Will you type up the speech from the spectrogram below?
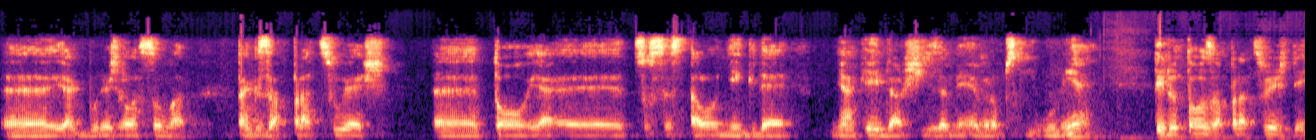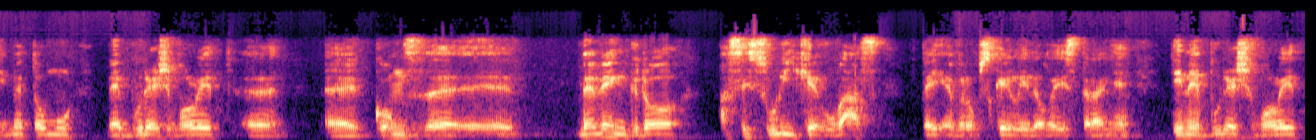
e, jak budeš hlasovat, tak zapracuješ e, to, e, co se stalo někde v nějaké další zemi Evropské unie. Ty do toho zapracuješ, dejme tomu, nebudeš volit e, e, konz, e, nevím kdo, asi Sulík je u vás v té Evropské lidové straně. Ty nebudeš volit,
